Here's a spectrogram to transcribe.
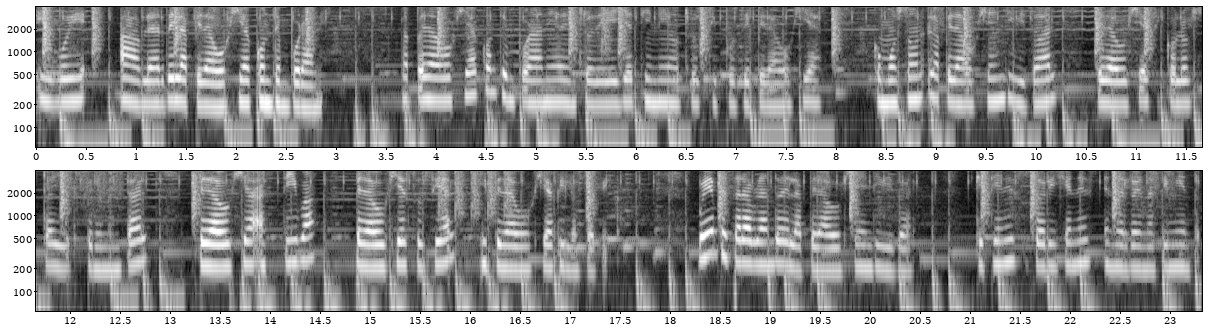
Y voy a hablar de la pedagogía contemporánea. La pedagogía contemporánea dentro de ella tiene otros tipos de pedagogías, como son la pedagogía individual, pedagogía psicológica y experimental, pedagogía activa, pedagogía social y pedagogía filosófica. Voy a empezar hablando de la pedagogía individual, que tiene sus orígenes en el Renacimiento,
